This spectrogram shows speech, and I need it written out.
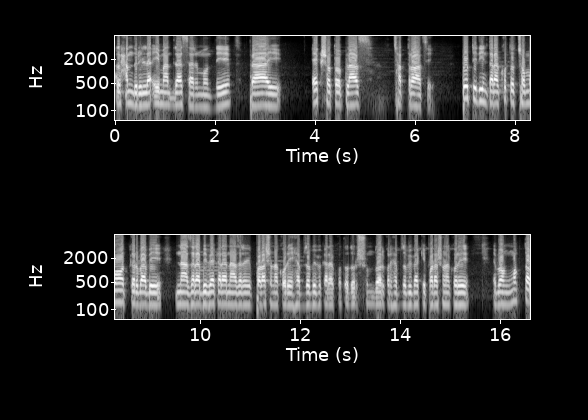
আলহামদুলিল্লাহ, এই মাদ্রাসার মধ্যে প্রায় একশত প্লাস ছাত্র আছে। প্রতিদিন তারা কত চমৎকার ভাবে নাজারা বিবেকারা নাজারে পড়াশোনা করে, হেফজ বিবেকারা কত দূর সুন্দর করে হেফজ বিভাগে পড়াশোনা করে এবং মক্তব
